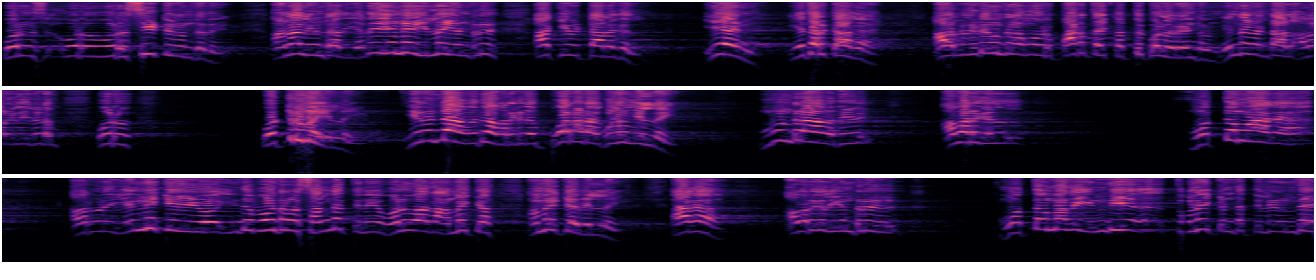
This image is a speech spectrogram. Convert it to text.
ஒரு ஒரு ஒரு சீட் இருந்தது. ஆனால் இன்று அது எதையுமே இல்லை என்று ஆக்கிவிட்டார்கள். ஏன்? எதற்காக? அவர்களிடமிருந்து நாம் ஒரு பாடத்தை கற்றுக்கொள்ள வேண்டும். என்னவென்றால் அவர்களிடம் ஒரு ஒற்றுமை இல்லை. இரண்டாவது அவர்களிடம் போராட குணம் இல்லை. மூன்றாவது அவர்கள் மொத்தமாக அவர்களுடைய எண்ணிக்கையோ இது போன்ற ஒரு சங்கத்தினை வலுவாக அமைக்க அமைக்கவில்லை. ஆக அவர்கள் இன்று மொத்தமாக இந்திய துணைக்கண்டத்திலிருந்தே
